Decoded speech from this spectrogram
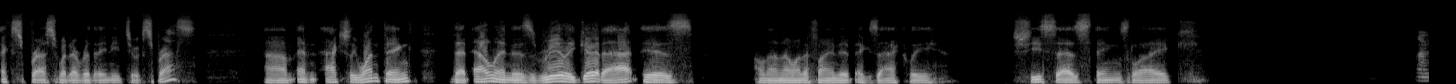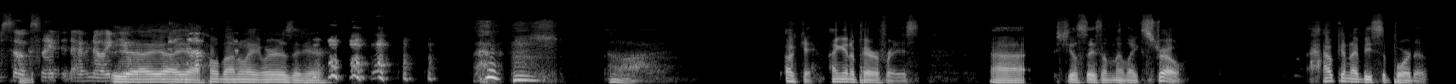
express whatever they need to express. Um, and actually, one thing that Ellen is really good at is hold on, I want to find it exactly. She says things like, I'm so excited. I have no idea. yeah, yeah, yeah. Hold on, wait, where is it here? oh. Okay, I'm going to paraphrase. Uh, she'll say something like, Stroh, how can I be supportive?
